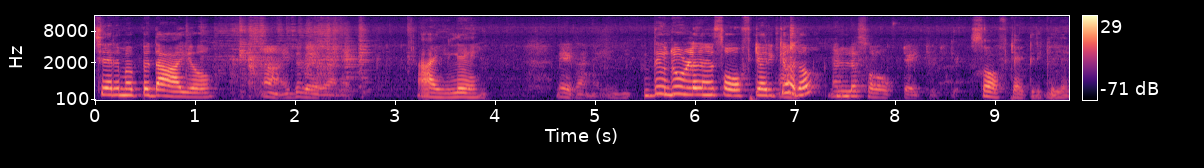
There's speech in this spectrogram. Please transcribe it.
ചെറുമപ്പ് ഇതായോ? ആ ഇത് വേകാനായി ആയില്ലേ? വേകാനായി ഇതിന്റെ ഉള്ളിൽ സോഫ്റ്റ് ആയിരിക്കും അതോ? നല്ല സോഫ്റ്റ് ആയിട്ടിരിക്കും. സോഫ്റ്റ് ആയിട്ടിരിക്കില്ലേ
